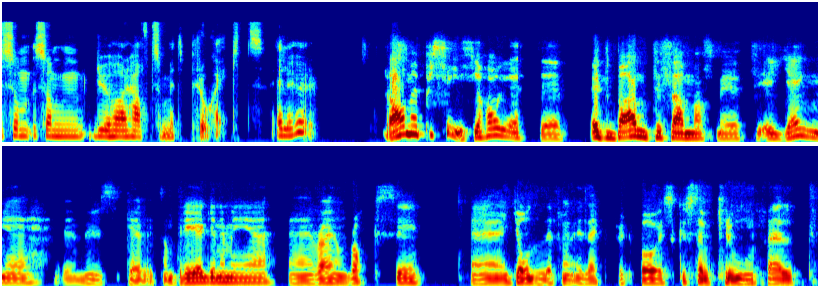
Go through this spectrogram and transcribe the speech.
som, som du har haft som ett projekt, eller hur? Ja, men precis. Jag har ju ett, eh, ett band tillsammans med ett gäng eh, musiker. Liksom. Dregen är med, eh, Ryan Roxy, eh, Jolle från Electric Boys, Gustav Kronfeldt,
